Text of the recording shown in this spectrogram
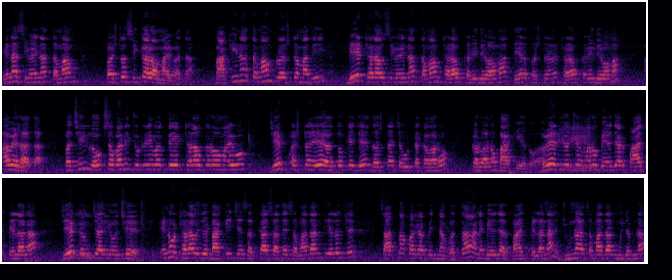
એના સિવાયના તમામ પ્રશ્નો સ્વીકારવામાં આવ્યા હતા. બાકીના તમામ પ્રશ્નોમાંથી બે ઠરાવ સિવાયના તમામ ઠરાવ કરી દેવામાં, તેર પ્રશ્નોના ઠરાવ કરી દેવામાં આવેલા હતા. પછી લોકસભાની ચૂંટણી વખતે એક ઠરાવ કરવામાં આવ્યો. જે પ્રશ્ન એ હતો કે જે દસના ચૌદ ટકાવાળો કરવાનો બાકી હતો. હવે રહ્યો છે અમારો બે હજાર પાંચ પહેલાના જે કર્મચારીઓ છે, એનો ઠરાવ જે બાકી છે, સરકાર સાથે સમાધાન થયેલું છે. સાતમા પગાર પેજના ભથ્થા અને બે હજાર પાંચ પહેલાના જૂના સમાધાન મુજબના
